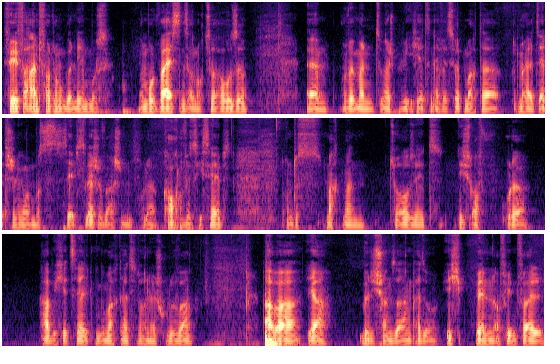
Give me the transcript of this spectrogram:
viel Verantwortung übernehmen muss. Man wohnt meistens auch noch zu Hause. Ähm, und wenn man zum Beispiel, wie ich jetzt ein FSJ mache, da wird man halt selbstständiger, man muss selbst Wäsche waschen oder kochen für sich selbst. Und das macht man zu Hause jetzt nicht so oft oder habe ich jetzt selten gemacht, als ich noch in der Schule war. Aber ja, würde ich schon sagen. Also ich bin auf jeden Fall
